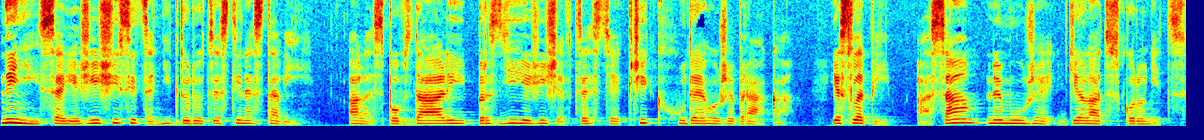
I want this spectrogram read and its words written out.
Nyní se Ježíši sice nikdo do cesty nestaví, ale zpovzdálí brzdí Ježíše v cestě křik chudého žebráka. Je slepý a sám nemůže dělat skoro nic.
